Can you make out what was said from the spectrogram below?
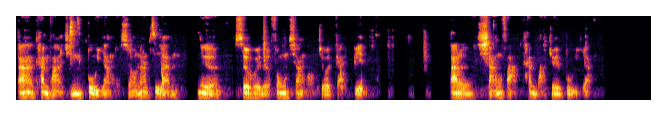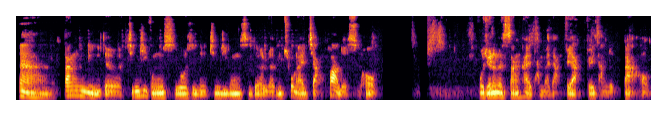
大家的看法已经不一样的时候，那自然那个社会的风向哦就会改变，他的想法看法就会不一样。那当你的经纪公司或是你经纪公司的人出来讲话的时候，我觉得那个伤害，坦白讲，非常非常的大哦。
